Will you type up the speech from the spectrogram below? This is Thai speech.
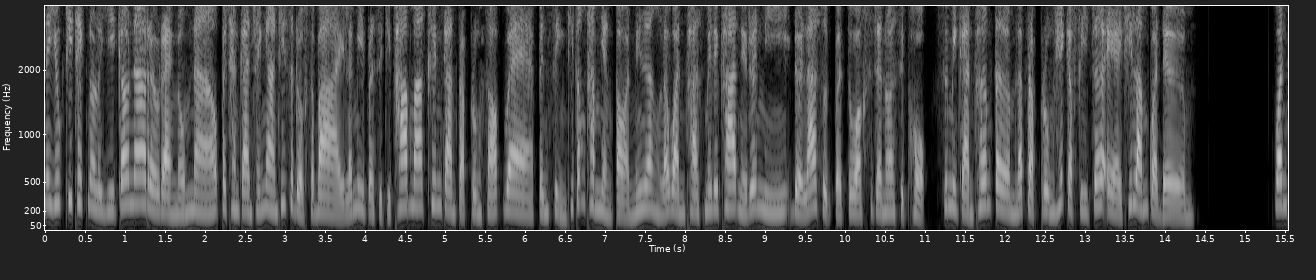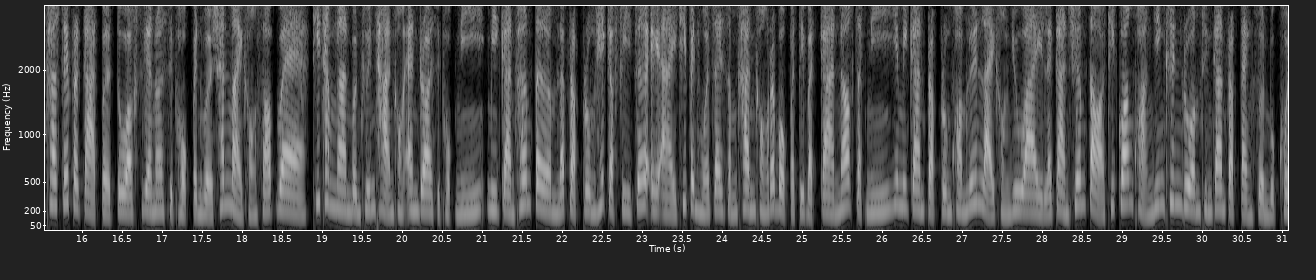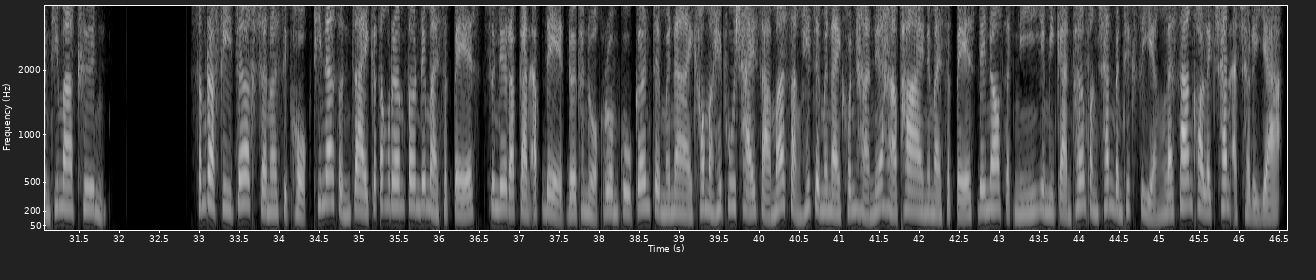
ในยุคที่เทคโนโลยีก้าวหน้าเร็วแรงโน้มน้าว ไปทางการใช้งานที่สะดวกสบาย และมีประสิทธิภาพมากขึ้นการปรับปรุงซอฟต์แวร์ เป็นสิ่งที่ต้องทำอย่างต่อเนื่อง และวันพลัสไม่ได้พลาดในเรื่องนี้ โดยล่าสุดเปิดตัว Oxygen 16 ซึ่งมีการเพิ่มเติมและปรับปรุงให้กับฟีเจอร์ AI ที่ล้ำกว่าเดิม OnePlus ได้ประกาศเปิดตัว Oxygenol 16 เป็นเวอร์ชั่นใหม่ของซอฟต์แวร์ ที่ทำงานบนพื้นฐานของ Android 16 นี้ มีการเพิ่มเติมและปรับปรุงให้กับฟีเจอร์ AI ที่เป็นหัวใจสำคัญของระบบปฏิบัติการนอกจากนี้ ยังมีการปรับปรุงความลื่นไหลของ UI และการเชื่อมต่อที่กว้างขวางยิ่งขึ้นรวมถึงการปรับแต่งส่วนบุคคลที่มากขึ้น สำหรับฟีเจอร์ Channel 16 ที่น่าสนใจก็ต้องเริ่มต้นด้วย MySpace ซึ่งได้รับการอัปเดตโดยผนวกรวม Google Gemini เข้ามาให้ผู้ใช้สามารถสั่งให้ Gemini ค้นหาเนื้อหาภายใน MySpace ได้นอกจากนี้ยังมีการเพิ่มฟังก์ชันบันทึกเสียง และสร้างคอลเลกชันอัจฉริยะ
